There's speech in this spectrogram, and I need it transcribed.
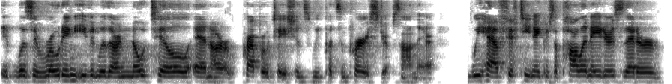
it was eroding even with our no-till and our crop rotations. We put some prairie strips on there we have 15 acres of pollinators that are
